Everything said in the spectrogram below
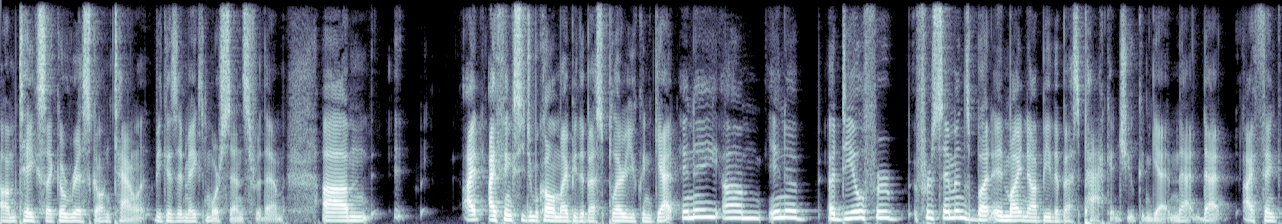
Um, takes like a risk on talent because it makes more sense for them. Um, I, I think CJ McCollum might be the best player you can get in a um in a, a deal for for Simmons, but it might not be the best package you can get. And that that I think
